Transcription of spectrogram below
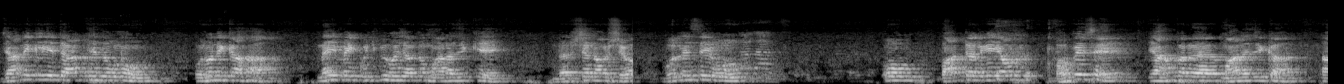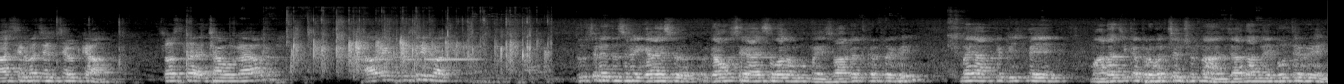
जाने के लिए तैयार थे तो उन्होंने कहा, नहीं, मैं कुछ भी हो जाऊँ तो महाराज जी के दर्शन और सेवा बोलने से वो वो बात टल गई और भव्य से यहाँ पर महाराज जी का आशीर्वचन से उनका स्वस्थ अच्छा हो गया। और एक दूसरी बात। दूसरे दूसरे गाँव से आए वालों को मैं स्वागत करते हुए, मैं आपके बीच में महाराज जी का प्रवचन सुनना ज़्यादा नहीं बोलते हुए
